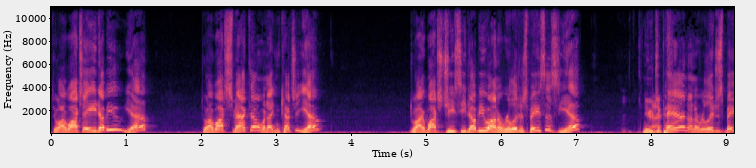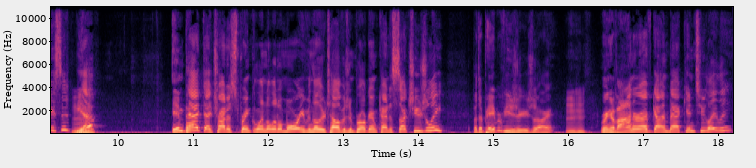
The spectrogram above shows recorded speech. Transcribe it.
Do I watch AEW? Yep. Do I watch SmackDown when I can catch it? Yep. Do I watch GCW on a religious basis? Yep. New Facts. Japan on a religious basis? Mm-hmm. Yep. Impact, I try to sprinkle in a little more, even though their television program kind of sucks usually, but their pay per views are usually all right. Mm-hmm. Ring of Honor, I've gotten back into lately.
